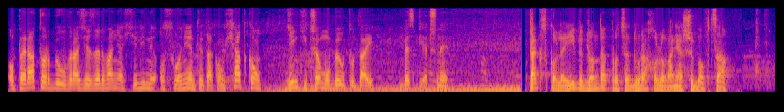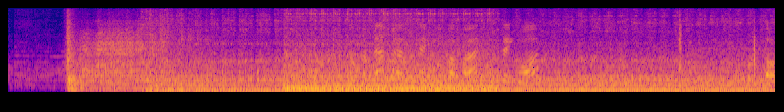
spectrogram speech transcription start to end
Operator był w razie zerwania siliny osłonięty taką siatką, dzięki czemu był tutaj bezpieczny. Tak z kolei wygląda procedura holowania szybowca. Teraz teraz sprzęgło złapać, sprzęgło. O,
